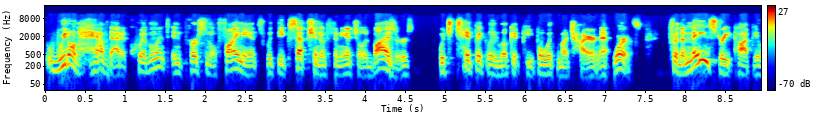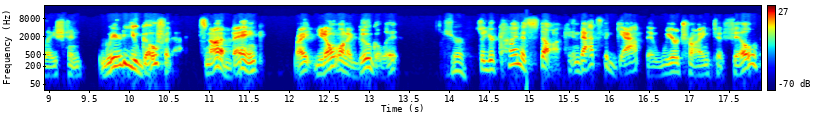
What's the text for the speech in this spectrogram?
We don't have that equivalent in personal finance, with the exception of financial advisors, which typically look at people with much higher net worths. For the Main Street population, where do you go for that? It's not a bank, right? You don't want to Google it. Sure. So you're kind of stuck. And that's the gap that we're trying to fill.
